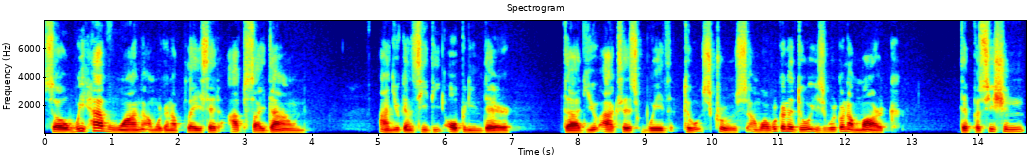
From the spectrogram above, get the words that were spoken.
So we have one and we're gonna place it upside down and you can see the opening there that you access with two screws and what we're gonna do is we're gonna mark the position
